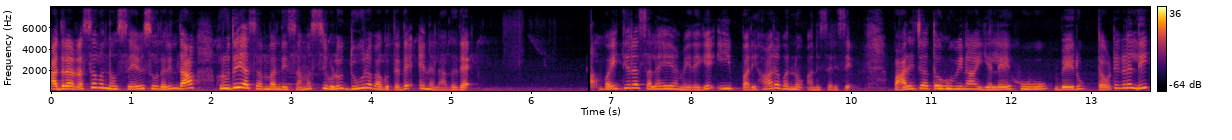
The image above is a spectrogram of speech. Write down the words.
ಅದರ ರಸವನ್ನು ಸೇವಿಸುವುದರಿಂದ ಹೃದಯ ಸಂಬಂಧಿ ಸಮಸ್ಯೆಗಳು ದೂರವಾಗುತ್ತದೆ ಎನ್ನಲಾಗಿದೆ. ವೈದ್ಯರ ಸಲಹೆಯ ಮೇರೆಗೆ ಈ ಪರಿಹಾರವನ್ನು ಅನುಸರಿಸಿ. ಪಾರಿಜಾತ ಹೂವಿನ ಎಲೆ, ಹೂವು, ಬೇರು ತೊಗಟೆಗಳಲ್ಲಿ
